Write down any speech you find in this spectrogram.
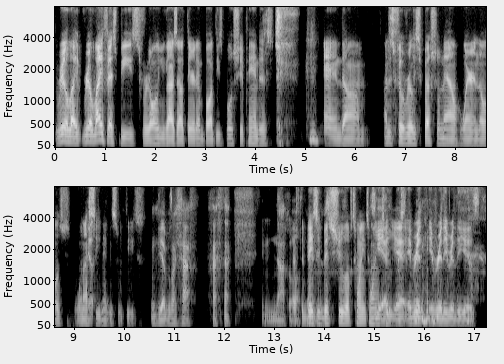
real life, real life SBs for all you guys out there that bought these bullshit pandas. and um I just feel really special now wearing those when I Yep. see niggas with these. yeah it was like ha, ha, ha. Knock off That's the basic bitch shoe of 2022. yeah yeah it really it really really is.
